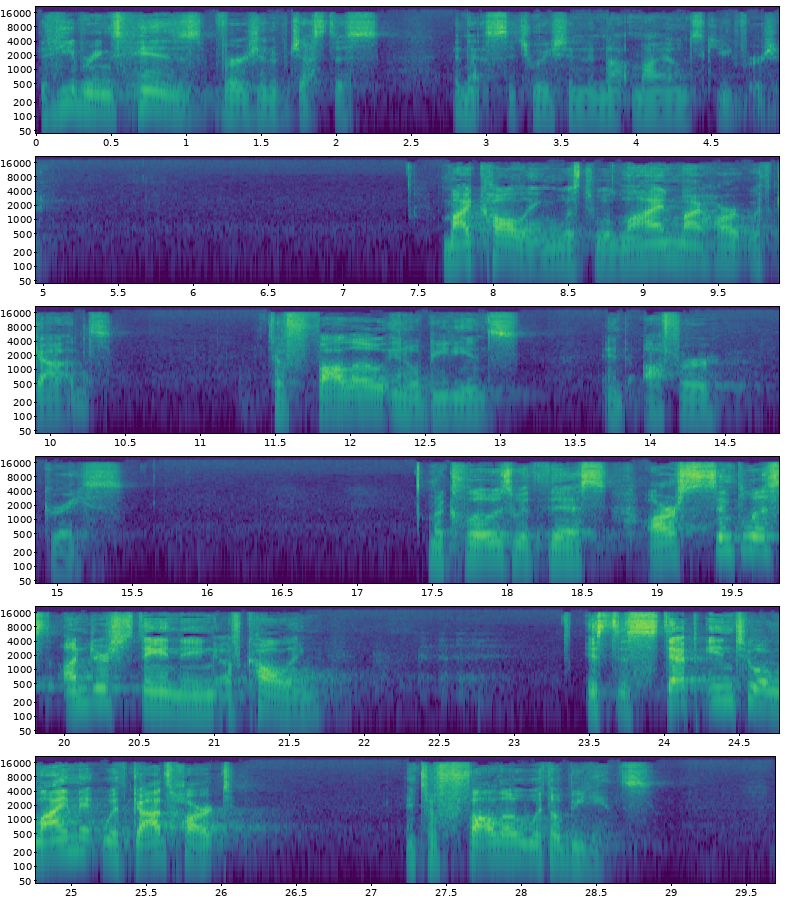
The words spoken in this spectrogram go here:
that He brings His version of justice in that situation and not my own skewed version. My calling was to align my heart with God's, to follow in obedience and offer grace. I'm going to close with this. Our simplest understanding of calling is to step into alignment with God's heart and to follow with obedience.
